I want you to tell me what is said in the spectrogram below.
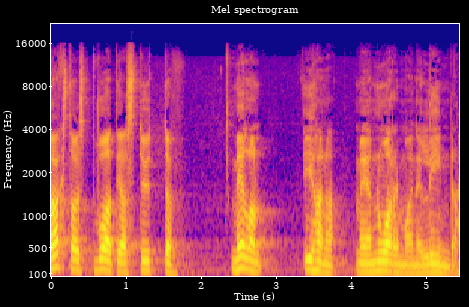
12-vuotias tyttö. Meillä on ihana meidän nuorimmainen Linda.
